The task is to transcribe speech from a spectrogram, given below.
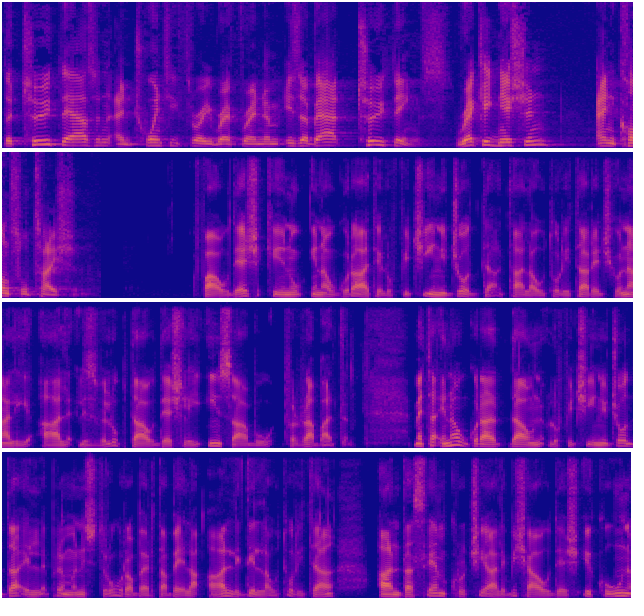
The 2023 referendum is about two things, recognition and consultation. F'Għawdex kienu inawgurati l-uffiċini ġodda tal-Awtorità Reġjonali għal l-Iżvilupp ta' Għawdex li jinsabu fir-Rabat. Meta inawgura dawn l-uffiċini ġodda il-Prim Ministru Robert Abela qal li din l-awtorità għandha sehem kruċjali biex Għawdex ikun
